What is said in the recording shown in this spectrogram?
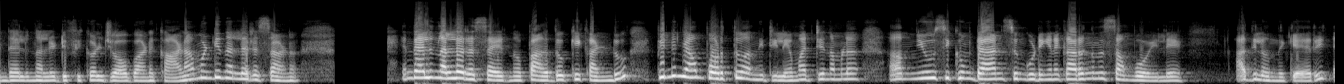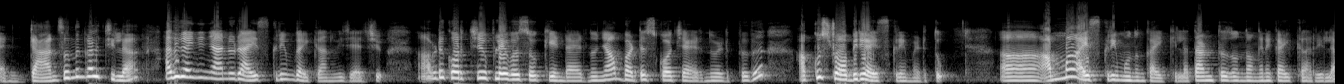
എന്തായാലും നല്ല ഡിഫിക്കൾട്ട് ജോബാണ് കാണാൻ വേണ്ടി നല്ല രസമാണ് എന്തായാലും നല്ല രസമായിരുന്നു അപ്പോൾ അതൊക്കെ കണ്ടു. പിന്നെ ഞാൻ പുറത്ത് വന്നിട്ടില്ലേ? മറ്റേ നമ്മൾ മ്യൂസിക്കും ഡാൻസും കൂടി ഇങ്ങനെ കറങ്ങുന്ന സംഭവമില്ലേ? അതിലൊന്ന് കയറി ഡാൻസ് ഒന്നും കളിച്ചില്ല. അത് കഴിഞ്ഞ് ഞാനൊരു ഐസ്ക്രീം കഴിക്കാമെന്ന് വിചാരിച്ചു. അവിടെ കുറച്ച് ഫ്ലേവേഴ്സ് ഒക്കെ ഉണ്ടായിരുന്നു. ഞാൻ ബട്ടർ സ്കോച്ച് ആയിരുന്നു എടുത്തത്. അക്കു സ്ട്രോബെറി ഐസ്ക്രീം എടുത്തു. അമ്മ ഐസ്ക്രീം ഒന്നും കഴിക്കില്ല. തണുത്തതൊന്നും അങ്ങനെ കഴിക്കാറില്ല.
